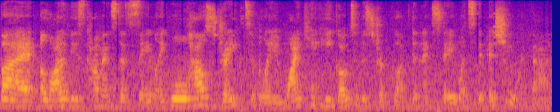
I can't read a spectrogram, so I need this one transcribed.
but a lot of these comments that say like well how's Drake to blame? Why can't he go to the strip club the next day? What's the issue with that?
